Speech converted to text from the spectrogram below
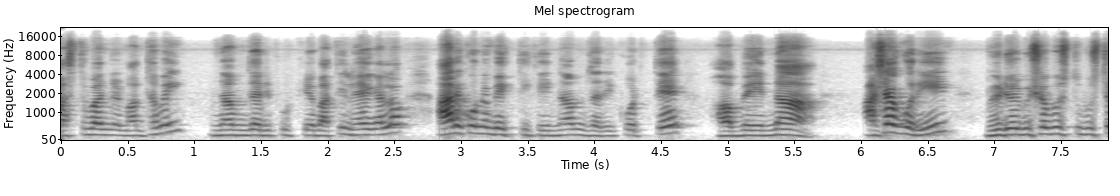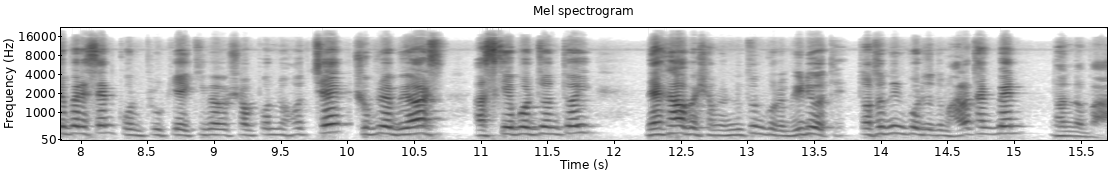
বাস্তবায়নের মাধ্যমেই নামজারি প্রক্রিয়া বাতিল হয়ে গেল। আর কোনো ব্যক্তিকে নামজারি করতে হবে না। আশা করি ভিডিওর বিষয়বস্তু বুঝতে পেরেছেন, কোন প্রক্রিয়া কীভাবে সম্পন্ন হচ্ছে। সুপ্রিয় ভিউয়ার্স আজকে পর্যন্তই। দেখা হবে সামনে নতুন করে ভিডিওতে। ততদিন পর্যন্ত ভালো থাকবেন। ধন্যবাদ।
